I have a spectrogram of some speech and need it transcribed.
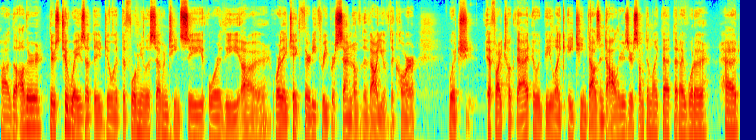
Uh, the other there's two ways that they do it: the Formula 17C or the uh, or they take 33% of the value of the car, which if I took that, it would be like eighteen thousand dollars or something like that that I would have had.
